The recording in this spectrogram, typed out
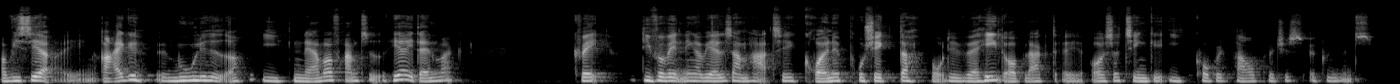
Og vi ser en række øh, muligheder i den nærmere fremtid her i Danmark, kvæg de forventninger, vi alle sammen har til grønne projekter, hvor det vil være helt oplagt øh, også at tænke i Corporate Power Purchase Agreements.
